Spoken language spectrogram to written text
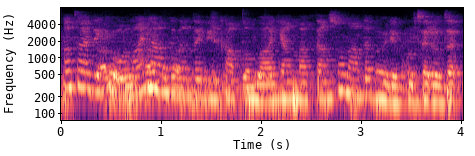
Hatay'daki orman yangınında bir kaplumbağa yanmaktan son anda böyle kurtarıldı.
